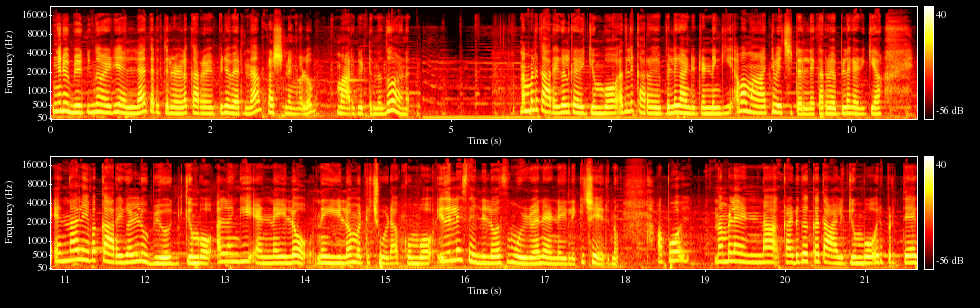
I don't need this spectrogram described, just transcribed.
ഇങ്ങനെ ഉപയോഗിക്കുന്ന വഴി എല്ലാ തരത്തിലുള്ള കറിവേപ്പിന് വരുന്ന പ്രശ്നങ്ങളും മാറി കിട്ടുന്നതുമാണ്. നമ്മൾ കറികൾ കഴിക്കുമ്പോൾ അതിൽ കറിവേപ്പില കണ്ടിട്ടുണ്ടെങ്കിൽ അവ മാറ്റി വെച്ചിട്ടല്ലേ കറിവേപ്പില കഴിക്കുക? എന്നാൽ ഇവ കറികളിൽ ഉപയോഗിക്കുമ്പോൾ അല്ലെങ്കിൽ എണ്ണയിലോ നെയ്യിലോ മറ്റോ ചൂടാക്കുമ്പോൾ ഇതിലെ സെല്ലുലോസ് മുഴുവൻ എണ്ണയിലേക്ക് ചേരുന്നു. അപ്പോൾ നമ്മൾ എണ്ണ കടുകൊക്കെ താളിക്കുമ്പോൾ ഒരു പ്രത്യേക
